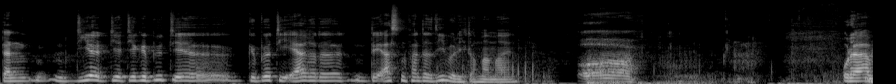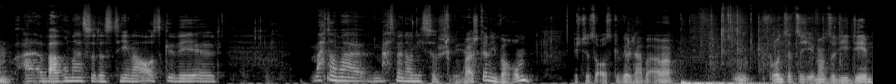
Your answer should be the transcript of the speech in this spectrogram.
Dann dir, dir, dir gebührt, dir gebührt die Ehre der, der ersten Fantasie, würde ich doch mal meinen. Oh. Oder Hm. warum hast du das Thema ausgewählt? Mach doch mal, mach's mir doch nicht so schwer. Ich weiß gar nicht, warum ich das ausgewählt habe, aber grundsätzlich immer so die Idee,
